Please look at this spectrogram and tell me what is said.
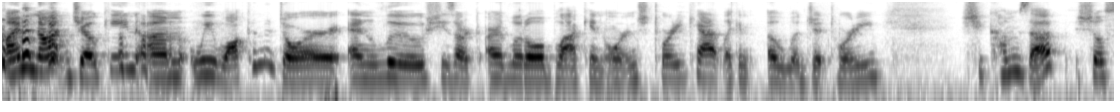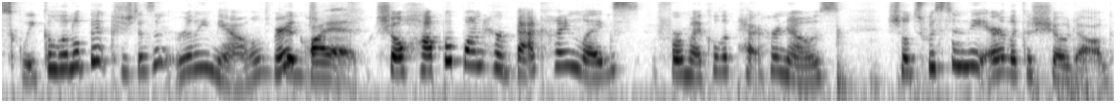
I'm not joking. Um, we walk in the door, and Lou, she's our our little black and orange tortie cat, like an, a legit tortie. She comes up. She'll squeak a little bit because she doesn't really meow. Very quiet. She'll hop up on her back hind legs for Michael to pet her nose. She'll twist in the air like a show dog.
